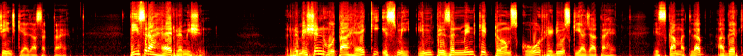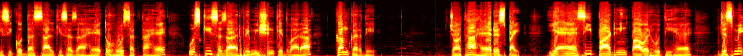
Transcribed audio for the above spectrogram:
चेंज किया जा सकता है। तीसरा है रेमिशन रिमिशन होता है कि इसमें इम्प्रिजनमेंट के टर्म्स को रिड्यूस किया जाता है। इसका मतलब अगर किसी को 10 साल की सज़ा है तो हो सकता है उसकी सज़ा रिमिशन के द्वारा कम कर दे। चौथा है रिस्पाइट यह ऐसी पार्डनिंग पावर होती है, जिसमें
